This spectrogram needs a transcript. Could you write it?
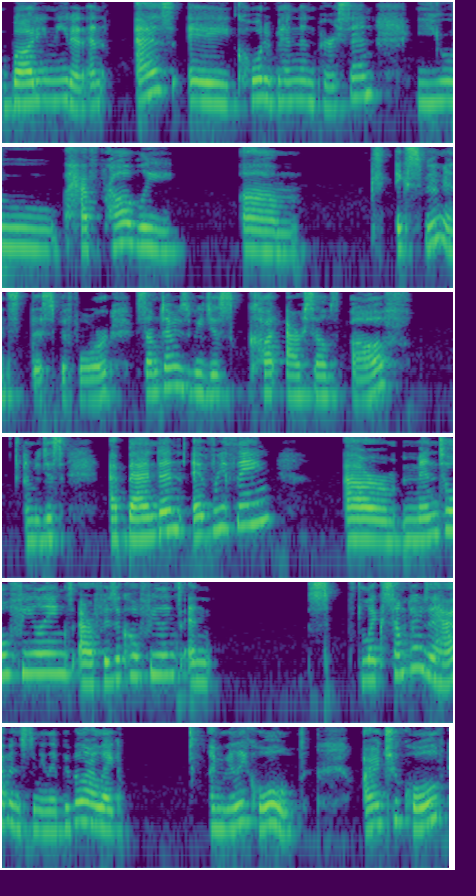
body needed. And as a codependent person, you have probably um experienced this before. Sometimes we just cut ourselves off and we just abandon everything our mental feelings, our physical feelings, and like sometimes it happens to me. Like people are like, I'm really cold. Aren't you cold?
